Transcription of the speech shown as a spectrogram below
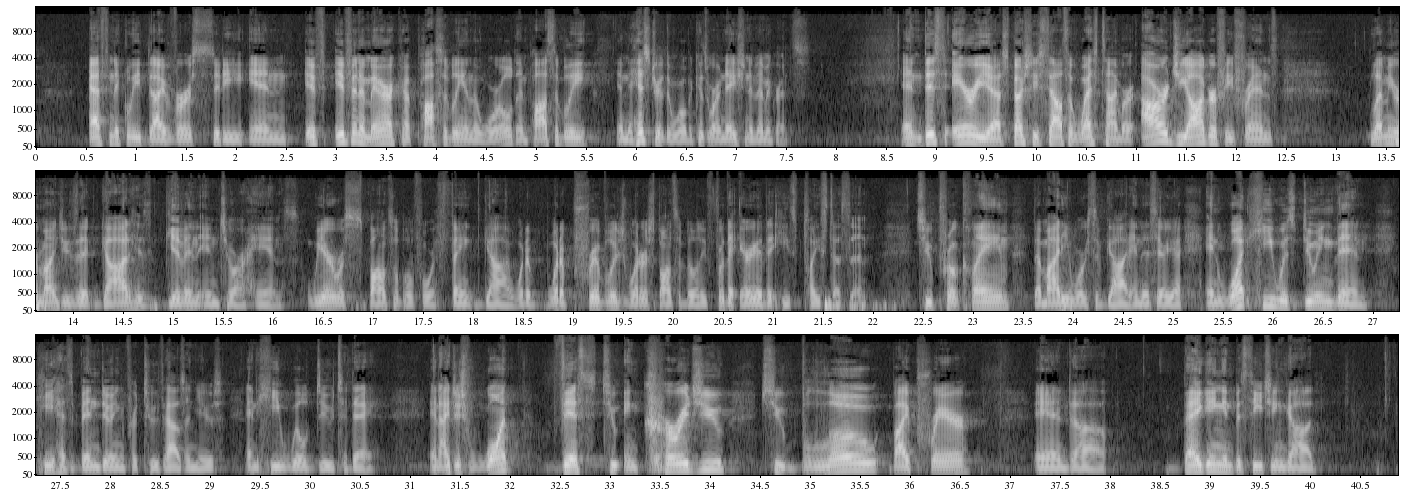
ethnically diverse city in, if, if in America, possibly in the world, and possibly in the history of the world, because we're a nation of immigrants. And this area, especially south of Westheimer, our geography, friends, let me remind you that God has given into our hands. We are responsible for, thank God. What a, what a privilege, what a responsibility for the area that He's placed us in to proclaim the mighty works of God in this area. And what He was doing then, He has been doing for 2,000 years, and He will do today. And I just want this to encourage you to blow by prayer and uh, begging and beseeching God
